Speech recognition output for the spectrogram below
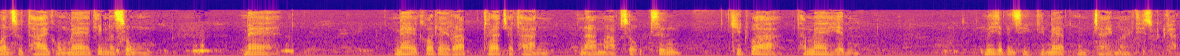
วันสุดท้ายของแม่ที่มาส่งแม่ แม่ก็ได้รับพระราชทานน้ำอาบศพ ซึ่งคิดว่าถ้าแม่เห็น นี่จะเป็นสิ่งที่แม่ภูมิใจมากที่สุดครับ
